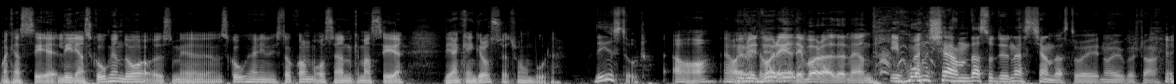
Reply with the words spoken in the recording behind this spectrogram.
Man kan se Liljanskogen då, som är en skog här inne i Stockholm. Och sen kan man se Bianca Ingrosso, jag tror hon bor där. Det är stort. Ja, ja jag Hur är vet inte vad det är. Det är bara den enda. Är hon kändast och du näst kändast då i norra Djurgårdsstaden?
